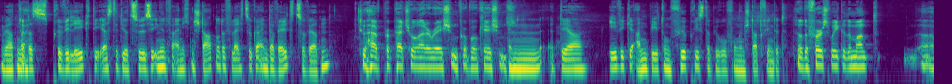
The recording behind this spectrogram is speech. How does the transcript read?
Wir hatten dann das Privileg, die erste Diözese in den Vereinigten Staaten oder vielleicht sogar in der Welt zu werden, to have perpetual adoration for vocations. in der ewige Anbetung für Priesterberufungen stattfindet. So the first week of the month, uh,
